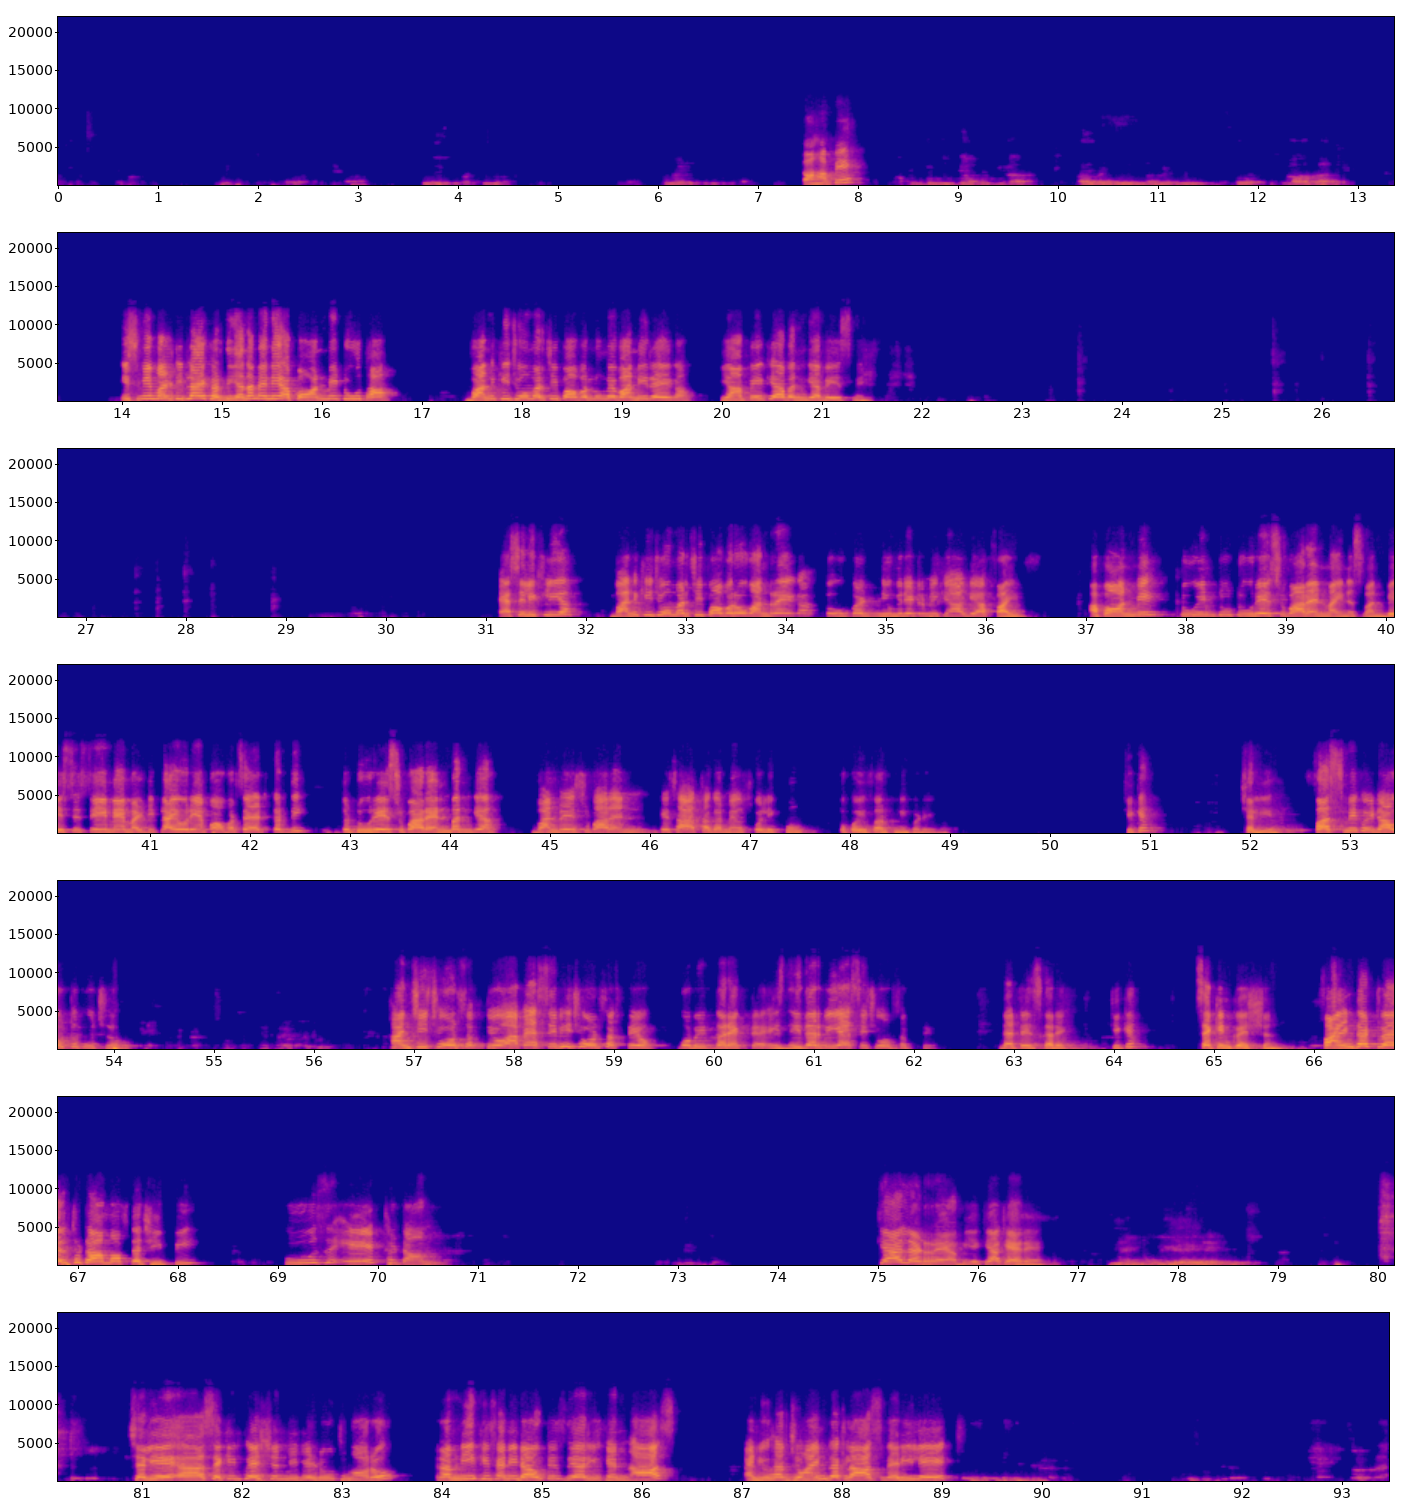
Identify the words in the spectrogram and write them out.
कहाँ पे? इसमें मल्टीप्लाई कर दिया ना मैंने अपॉन में टू था। वन की जो मर्ज़ी पावर लू, में वन ही रहेगा। यहाँ पे क्या बन गया बेस में? ऐसे लिख लिया। वन की जो मर्ज़ी पावर हो वन रहेगा। तो ऊपर न्यूमिनेटर में क्या आ गया? फाइव अपॉन में two into two raise to power n minus one bases same है मल्टीप्लाई हो रहे हैं पावर से ऐड कर दी तो two raise to power n बन गया. One raise to power n के साथ अगर मैं उसको लिखूं तो कोई फ़र्क नहीं पड़ेगा। ठीक है? चलिए फ़र्स्ट में कोई डाउट तो पूछ लो। हाँ जी, छोड़ सकते हो, आप ऐसे भी छोड़ सकते हो, वो भी करेक्ट है। इधर भी ऐसे छोड़ सकते हो। दैट इज़ करेक्ट ठीक है? Second question find the twelfth term of the GP whose eighth term क्या लड़ रहे हैं अब ये क्या कह रहे हैं चलिए second question we will do tomorrow Ramneek, if any doubt is there, you can ask. And you have joined the class very late.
